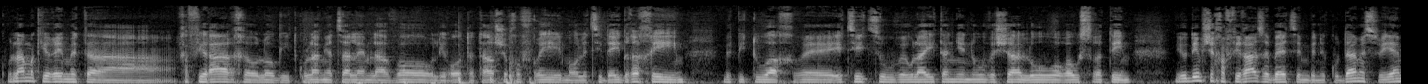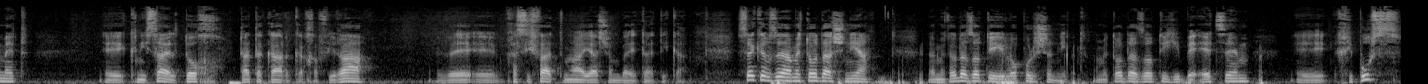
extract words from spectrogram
כולם מכירים את החפירה הארכיאולוגית, כולם יצא להם לעבור, לראות אתר שחופרים, או לצידי דרכים בפיתוח, והציצו ואולי התעניינו ושאלו או ראו סרטים. יודעים שחפירה זה בעצם בנקודה מסוימת אה, כניסה אל תוך תת הקרקע, חפירה וחשיפת מה היה שם בעת העתיקה. סקר זה המתודה השנייה, והמתודה הזאת היא לא פולשנית. המתודה הזאת היא בעצם אה, חיפוש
